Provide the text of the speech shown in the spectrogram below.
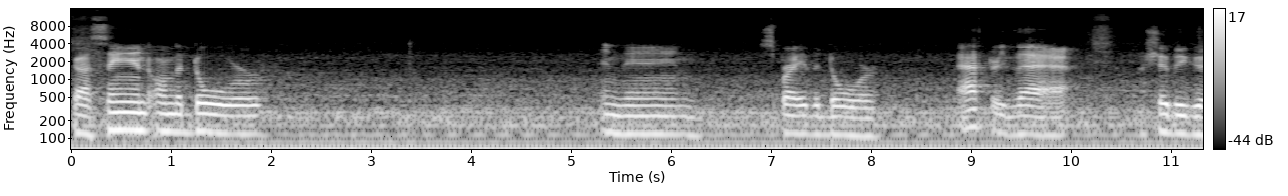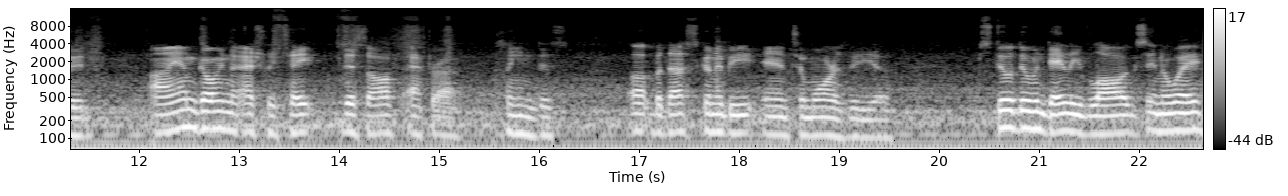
Got sand on the door. And then spray the door. After that, I should be good. I am going to actually take this off after I clean this up, but that's gonna be in tomorrow's video. Still doing daily vlogs in a way,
